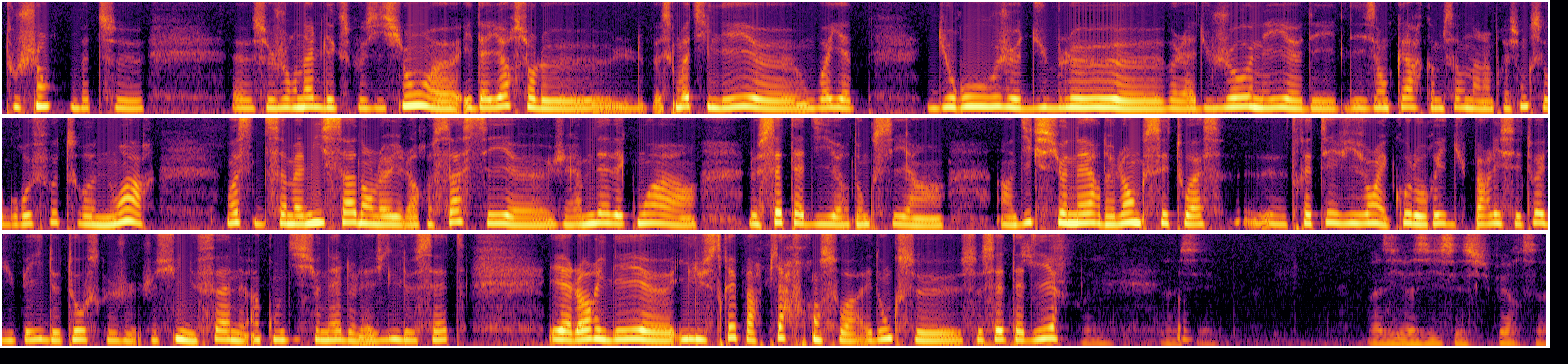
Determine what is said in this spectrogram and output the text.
touchant en fait, ce, ce journal d'exposition. et d'ailleurs sur le, parce qu'en fait il est, on voit il y a du rouge, du bleu, euh, voilà, du jaune et euh, des, encarts comme ça. On a l'impression que c'est au gros feutre noir. Moi, ça m'a mis ça dans l'œil. Alors ça, c'est, euh, j'ai amené avec moi le 7 à dire. Donc c'est un, dictionnaire de langue sétoise, traité vivant et coloré du parler sétois et du pays de Thau, parce que je, suis une fan inconditionnelle de la ville de Sète. Et alors, il est illustré par Pierre François. Et donc, ce, ce 7 à dire. Vas-y, vas-y, c'est super ça.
